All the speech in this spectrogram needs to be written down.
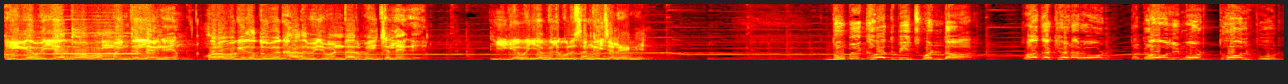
ठीक है भैया तो अब हम वहीं लेंगे। और अब की तो दुबे खाद बीज भंडार पे ही चलेंगे। ठीक है भैया बिल्कुल संग ही चलेंगे। दुबे खाद बीज भंडार राजा खेड़ा रोड तगावली मोड़ धौलपुर।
